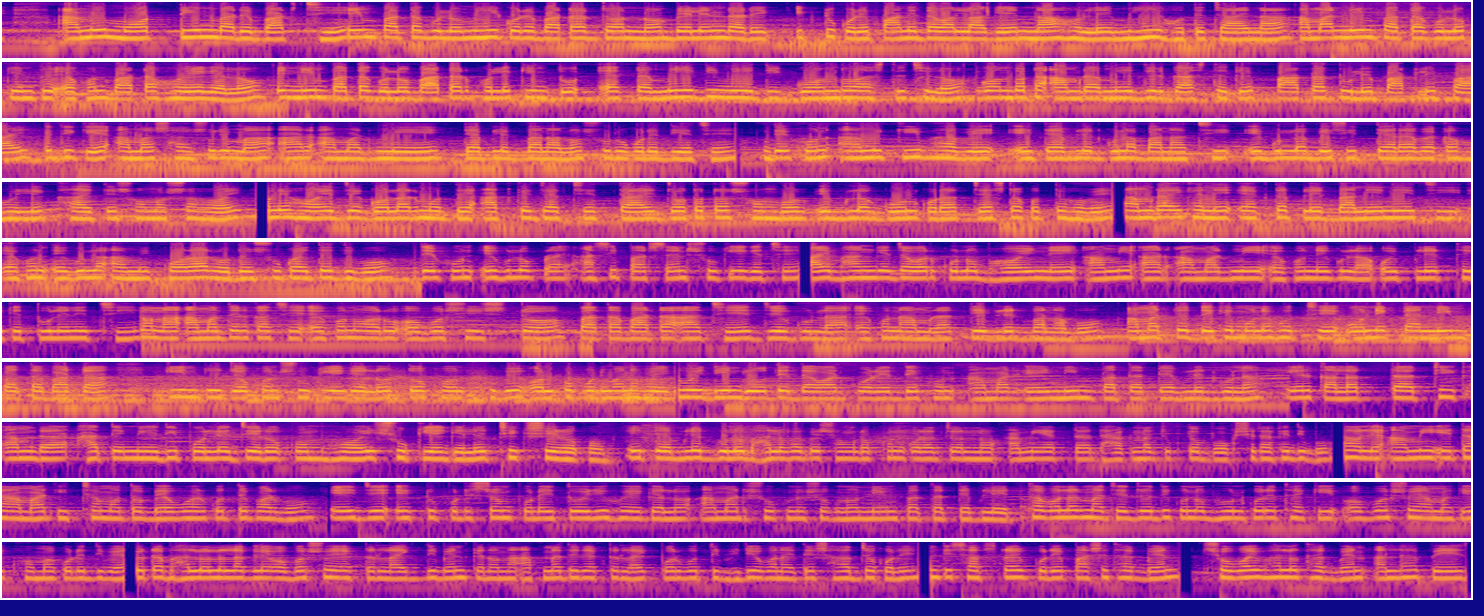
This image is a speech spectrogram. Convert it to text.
আমি মোট তিনবারে বাটছি নিম পাতাগুলো মিহি করে বাটার জন্য ব্লেন্ডারে একটু করে পানি দেওয়া লাগে, না হলে মিহি হতে চায় না। আমার নিম পাতাগুলো কিন্তু এখন বাটা হয়ে গেল। এই নিম পাতাগুলো বাটার ফলে কিন্তু একটা মেহেদি মেহেদি গন্ধ আসতেছিল। গন্ধটা আমরা মেহেদির গাছ থেকে পাতা তুলে বাটলে পাই। এদিকে আমার শাশুড়ি মা আর আমার মেয়ে ট্যাবলেট বানানো শুরু করে দিয়েছে। দেখুন, আমি কীভাবে এই ট্যাবলেটগুলা বানাচ্ছি, এগুলা বেশি তেরা বেঁকা হইলে খাইতে সমস্যা হয়। মনে হয় যে গলার মধ্যে আটকে যাচ্ছে, তাই যতটা সম্ভব এগুলা গোল করার চেষ্টা করতে হবে। আমরা এখানে একটা প্লেট বানিয়ে নিয়েছি, এখন এগুলো আমি কড়া রোদে শুকাইতে দিব। দেখুন, এগুলো প্রায় আশি পার্সেন্ট শুকিয়ে গেছে, তাই ভাঙ্গে যাওয়ার কোনো ভয় নেই। আমি আর আমার মেয়ে এখন এগুলা ওই প্লেট থেকে তুলে নিচ্ছি। কেননা আমাদের কাছে এখনও আরও অবশিষ্ট পাতা বাটা আছে যেগুলা এখন আমরা ট্যাবলেট বানাবো। আমার তো দেখে মনে হচ্ছে অনেকটা নিম পাতা বাটা কিন্তু যখন শুকিয়ে গেল তখন খুবই অল্প পরিমাণে হয়ে দুই দিন রোদে দেওয়ার পরে দেখুন আমার এই নিম পাতা ট্যাবলেটগুলা। এর কালারটা ঠিক আমরা হাতে মেহেদি পরলে যেরকম হয় শুকিয়ে গেলে ঠিক সেরকম। এই ট্যাবলেটগুলো ভালোভাবে সংরক্ষণ করার জন্য আমি একটা ঢাকনাযুক্ত বক্সে রাখে দিব। তাহলে আমি এটা আমার ইচ্ছা মতো ব্যবহার করতে পারব। এই যে একটু পরিশ্রম করে তৈরি হয়ে গেল আমার শুকনো শুকনো নিম পাতার ট্যাবলেট। কথা বলার মাঝে যদি কোনো ভুল করে থাকি, অবশ্যই আমাকে ক্ষমা করে দিবেন। ভিডিওটা ভালো লাগলে অবশ্যই একটা লাইক দিবেন, কেননা আপনাদের একটা লাইক পরবর্তী ভিডিও বানাইতে সাহায্য করে। সাবস্ক্রাইব করে পাশে থাকবেন। সবাই ভালো থাকবেন। আল্লাহ হাফেজ।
